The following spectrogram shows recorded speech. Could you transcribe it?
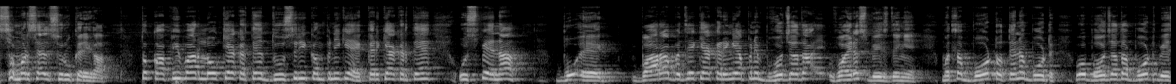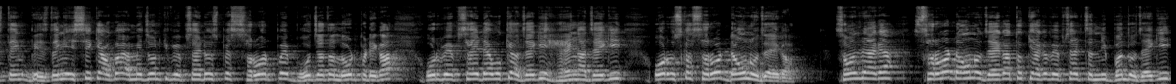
समर सेल शुरू करेगा। तो काफ़ी बार लोग क्या करते हैं, दूसरी कंपनी के हैकर क्या करते हैं, उस पर ना बारह बजे क्या करेंगे? अपने बहुत ज़्यादा वायरस भेज देंगे। मतलब बोट होते हैं ना बोट वो बहुत ज़्यादा बोट भेजते भेज देंगे। इससे क्या होगा? अमेजोन की वेबसाइट है, उस पर सर्वर पे बहुत ज़्यादा लोड पड़ेगा और वेबसाइट है, वो क्या हो जाएगी? हैंग आ जाएगी और उसका सर्वर डाउन हो जाएगा। समझ में आ गया? सर्वर डाउन हो जाएगा तो क्या वेबसाइट चलनी बंद हो जाएगी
